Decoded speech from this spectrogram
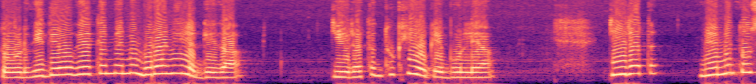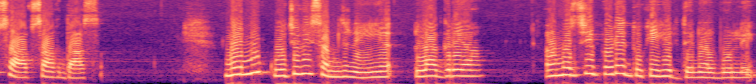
ਤੋੜ ਵੀ ਦਿਓਗੇ ਤੇ ਮੈਨੂੰ ਬੁਰਾ ਨਹੀਂ ਲੱਗੇਗਾ। ਕੀਰਤ ਦੁਖੀ ਹੋ ਕੇ ਬੋਲਿਆ, ਕੀਰਤ, ਮੈਨੂੰ ਤੂੰ ਸਾਫ਼-ਸਾਫ਼ ਦੱਸ। ਮੈਨੂੰ ਕੁਝ ਵੀ ਸਮਝ ਨਹੀਂ ਲੱਗ ਰਿਹਾ। ਅਮਰ ਜੀ ਬੜੇ ਦੁਖੀ ਹਿਰਦੇ ਨਾਲ ਬੋਲੇ,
